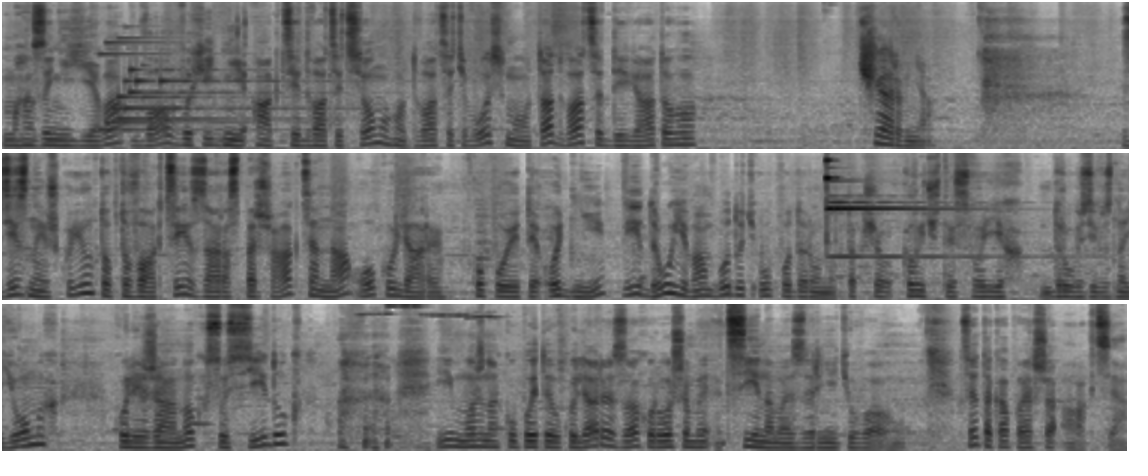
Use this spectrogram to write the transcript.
В магазині Єва вау вихідні акції 27, 28 та 29 червня. Зі знижкою, тобто в акції, зараз перша акція на окуляри. Купуєте одні і другі вам будуть у подарунок. Так що кличте своїх друзів, знайомих, коліжанок, сусідок. І можна купити окуляри за хорошими цінами. Зверніть увагу. Це така перша акція.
